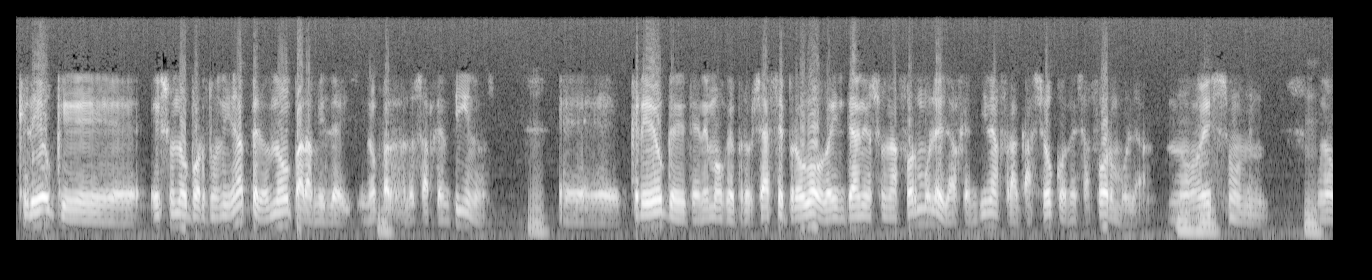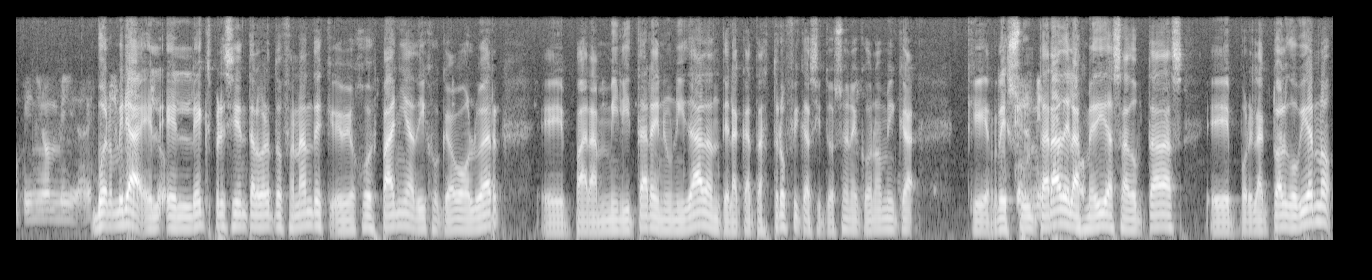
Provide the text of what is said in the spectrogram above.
creo que es una oportunidad, pero no para mi ley, sino para los argentinos. Mm. Eh, creo que tenemos que, ya se probó 20 años una fórmula y la Argentina fracasó con esa fórmula. No es un, mm. una opinión mía. Bueno, mira, el, el expresidente Alberto Fernández, que viajó a España, dijo que va a volver eh, para militar en unidad ante la catastrófica situación económica que resultará de las medidas adoptadas eh, por el actual gobierno,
